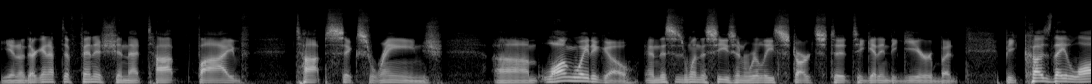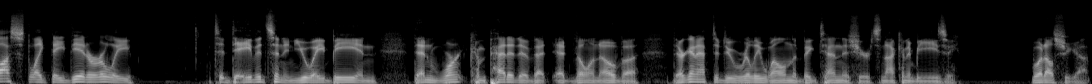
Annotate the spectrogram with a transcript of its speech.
You know, they're going to have to finish in that top five, top six range. Um, long way to go, and this is when the season really starts to to get into gear. But because they lost like they did early to Davidson and UAB, and then weren't competitive at, at Villanova, they're going to have to do really well in the Big Ten this year. It's not going to be easy. What else you got?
